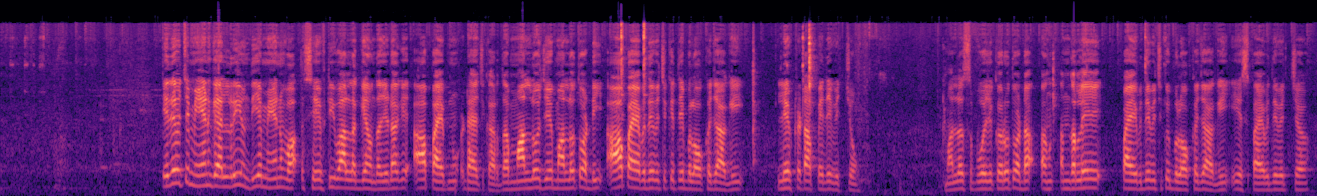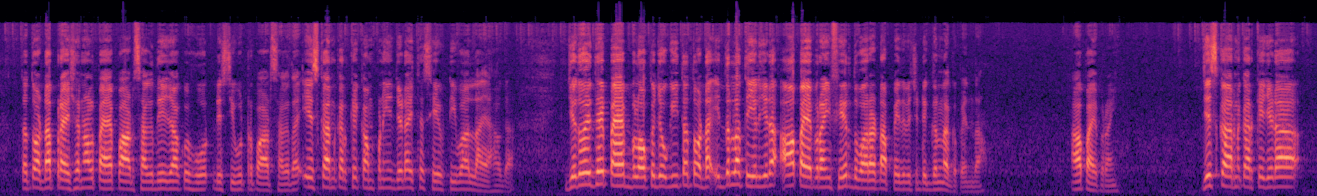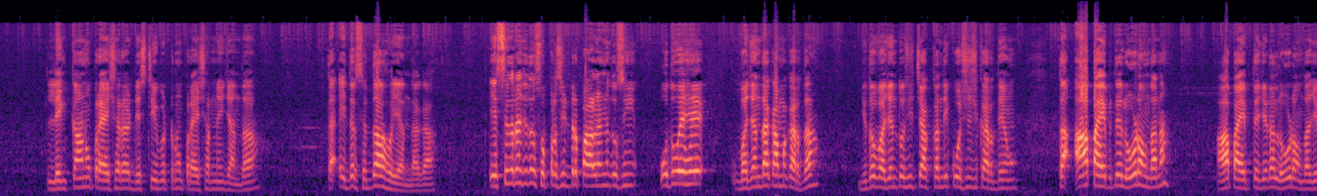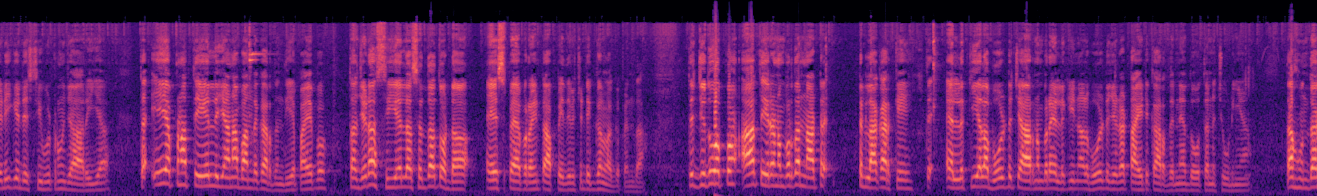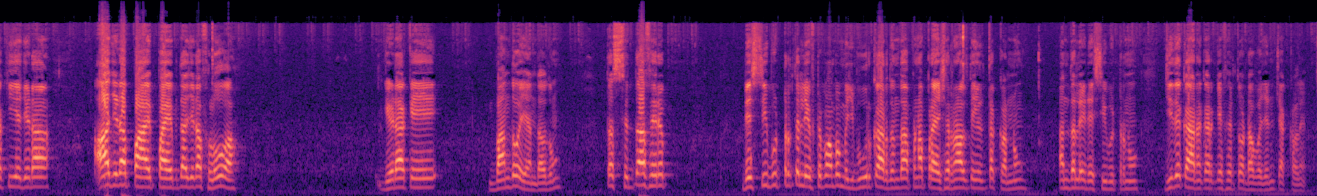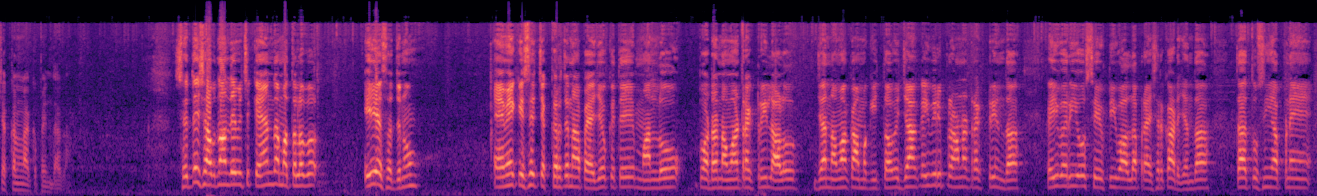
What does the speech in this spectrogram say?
ਇਹਦੇ ਵਿੱਚ ਮੇਨ ਗੈਲਰੀ ਹੁੰਦੀ ਹੈ ਮੇਨ ਸੇਫਟੀ ਵਾਲ ਲੱਗਿਆ ਹੁੰਦਾ ਜਿਹੜਾ ਕਿ ਆਹ ਪਾਈਪ ਨੂੰ ਅਟੈਚ ਕਰਦਾ। ਮੰਨ ਲਓ, ਜੇ ਮੰਨ ਲਓ ਤੁਹਾਡੀ ਆਹ ਪਾਈਪ ਦੇ ਵਿੱਚ ਕਿਤੇ ਬਲੌਕੇਜ ਆ ਗਈ ਲਿਫਟ ਟਾਪੇ ਦੇ ਵਿੱਚੋਂ। ਮੰਨ ਲਓ ਸਪੋਜ਼ ਕਰੋ ਤੁਹਾਡਾ ਅੰ- ਅੰਦਰਲੇ ਪਾਈਪ ਦੇ ਵਿੱਚ ਕੋਈ ਬਲੌਕੇਜ ਆ ਗਈ, ਇਸ ਪਾਈਪ ਦੇ ਵਿੱਚ, ਤਾਂ ਤੁਹਾਡਾ ਪ੍ਰੈਸ਼ਰ ਨਾਲ ਪਾਈਪ ਪਾੜ ਸਕਦੇ ਜਾਂ ਕੋਈ ਹੋਰ ਡਿਸਟ੍ਰੀਬਿਊਟਰ ਪਾੜ ਸਕਦਾ। ਇਸ ਕਾਰਨ ਕਰਕੇ ਕੰਪਨੀ ਜਿਹੜਾ ਇੱਥੇ ਸੇਫਟੀ ਵਾਲ ਲਾਇਆ ਹੈਗਾ। ਜਦੋਂ ਇੱਥੇ ਪਾਈਪ ਬਲੌਕੇਜ ਹੋ ਗਈ, ਤਾਂ ਤੁਹਾਡਾ ਇਧਰਲਾ ਤੇਲ ਜਿਹੜਾ ਆਹ ਪਾਈਪ ਰਾਹੀਂ ਫਿਰ ਦੁਬਾਰਾ ਟਾਪੇ ਦੇ ਵਿੱਚ ਡਿੱਗਣ ਲੱਗ ਪੈਂਦਾ। ਆਹ ਪਾਈਪ ਰਾਹੀਂ। ਜਿਸ ਕਾਰਨ ਕਰਕੇ ਜਿਹੜਾ ਲਿੰਕਾਂ ਨੂੰ ਪ੍ਰੈਸ਼ਰ ਡਿਸਟ੍ਰੀਬਿਊਟਰ ਨੂੰ ਪ੍ਰੈਸ਼ਰ ਨਹੀਂ ਜਾਂਦਾ, ਤਾਂ ਇਧਰ ਸਿੱਧਾ ਹੋ ਜਾਂਦਾਗਾ। ਇਸੇ ਤਰ੍ਹਾਂ ਜਦੋਂ ਸੁਪਰ ਸੀਡਰ ਪਾ ਲੈਣੇ ਤੁਸੀਂ, ਉਦੋਂ ਇਹ ਵਜਨ ਦਾ ਕੰਮ ਕਰਦਾ। ਜਦੋਂ ਵਜਨ ਤੁਸੀਂ ਚੱਕਣ ਦੀ ਕੋਸ਼ਿਸ਼ ਕਰਦੇ ਹੋ, ਤਾਂ ਆਹ ਪਾਈਪ ਤੇ ਲੋਡ ਆਉਂਦਾ ਨਾ। ਆਹ ਪਾਈਪ ਤੇ ਜਿਹੜਾ ਲੋਡ ਆਉਂਦਾ, ਜਿਹੜੀ ਕਿ ਡਿਸਟ੍ਰੀਬਿਊਟਰ ਨੂੰ ਜਾ ਰਹੀ ਆ, ਤਾਂ ਇਹ ਆਪਣਾ ਤੇਲ ਲਿਜਾਣਾ ਬੰਦ ਕਰ ਦਿੰਦੀ ਹੈ ਪਾਈਪ ਤਾਂ ਜਿਹੜਾ ਸੀਐਲ ਆ, ਸਿੱਧਾ ਤੁਹਾਡਾ ਇਸ ਪਾਈਪ ਰਾਹੀਂ ਟਾਪੇ ਦੇ ਵਿੱਚ ਡਿੱਗਣ ਲੱਗ ਪੈਂਦਾ। ਤੇ ਜਦੋਂ ਆਪਾਂ ਆਹ 13 ਨੰਬਰ ਦਾ ਨਟ ਢਿੱਲਾ ਕਰਕੇ ਤੇ ਐਲ ਕੀ ਵਾਲਾ ਬੋਲਟ 4 ਨੰਬਰ ਐਲ ਕੀ ਨਾਲ ਬੋਲਟ ਜਿਹੜਾ ਟਾਈਟ ਕਰ ਦਿੰਨੇ ਆ ਦੋ ਤਿੰਨ ਚੂੜੀਆਂ। ਤਾਂ ਹੁੰਦਾ ਕੀ ਹੈ ਜਿਹੜਾ, ਆ ਜਿਹੜਾ ਪਾਈਪ ਪਾਈਪ ਦਾ ਜਿਹੜਾ ਫਲੋ ਆ, ਜਿਹੜਾ ਕਿ ਬੰਦ ਹੋ ਜਾਂਦਾ ਉਦੋਂ, ਤਾਂ ਸਿੱਧਾ ਫਿਰ ਡਿਸਟ੍ਰੀਬਿਊਟਰ ਤੇ ਲਿਫਟ ਪੰਪ ਮਜਬੂਰ ਕਰ ਦਿੰਦਾ ਆਪਣਾ ਪ੍ਰੈਸ਼ਰ ਨਾਲ ਤੇਲ ਧੱਕਣ ਨੂੰ, ਅੰਦਰਲੇ ਡਿਸਟ੍ਰੀਬਿਊਟਰ ਨੂੰ, ਜਿਹਦੇ ਕਾਰਨ ਕਰਕੇ ਫਿਰ ਤੁਹਾਡਾ ਵਜਨ ਚੱਕਣ ਚੱਕਣ ਲੱਗ ਪੈਂਦਾਗਾ। ਸਿੱਧੇ ਸ਼ਬਦਾਂ ਦੇ ਵਿੱਚ ਕਹਿਣ ਦਾ ਮਤਲਬ ਇਹ ਹੈ ਸੱਜਣੋ ਐਵੇਂ ਕਿਸੇ ਚੱਕਰ 'ਚ ਨਾ ਪੈ ਜਾਓ, ਕਿਤੇ ਮੰਨ ਲਓ ਤੁਹਾਡਾ ਨਵਾਂ ਟਰੈਕਟਰ ਹੀ ਲਾ ਲਓ ਜਾਂ ਨਵਾਂ ਕੰਮ ਕੀਤਾ ਹੋਵੇ ਜਾਂ ਕਈ ਵਾਰੀ ਪੁਰਾਣਾ ਟਰੈਕਟਰ ਹੀ ਹੁੰਦਾ, ਕਈ ਵਾਰੀ ਉਹ ਸੇਫਟੀ ਵਾਲ ਦਾ ਪ੍ਰੈਸ਼ਰ ਘਟ ਜਾਂਦਾ, ਤਾਂ ਤੁਸੀਂ ਆਪਣੇ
